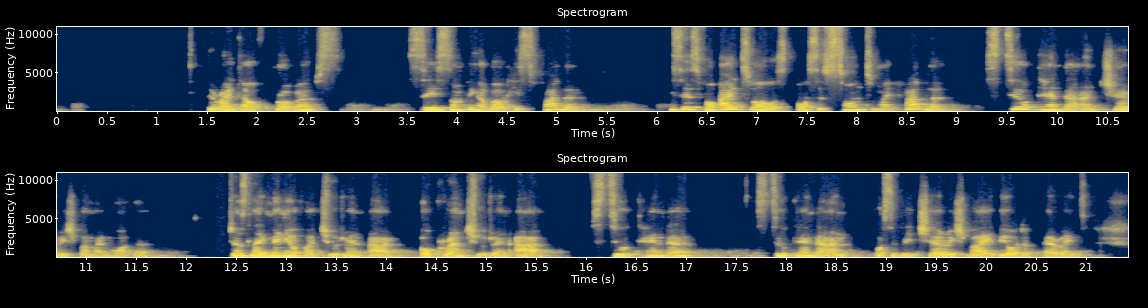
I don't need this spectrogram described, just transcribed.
The writer of Proverbs says something about his father. He says, For I too was, was a son to my father, still tender and cherished by my mother, just like many of our children are, or grandchildren are, still tender, still tender and possibly cherished by the other parent.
